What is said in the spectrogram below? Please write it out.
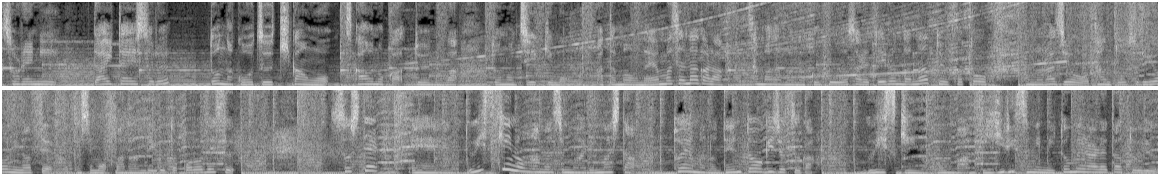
それに代替するどんな交通機関を使うのかというのはどの地域も頭を悩ませながらさまざまな工夫をされているんだなということをこのラジオを担当するようになって私も学んでいるところです。そして、えー、ウイスキーのお話もありました。富山の伝統技術がウイスキーの本場イギリスに認められたという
